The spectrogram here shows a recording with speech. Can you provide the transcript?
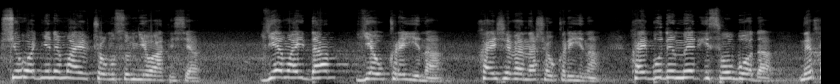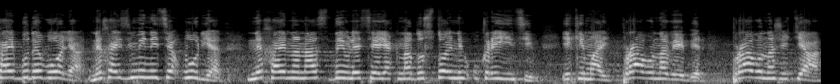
Сьогодні немає в чому сумніватися. Є Майдан, є Україна. Хай живе наша Україна, хай буде мир і свобода, нехай буде воля, нехай зміниться уряд, нехай на нас дивляться як на достойних українців, які мають право на вибір, право на життя,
